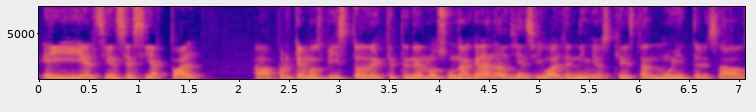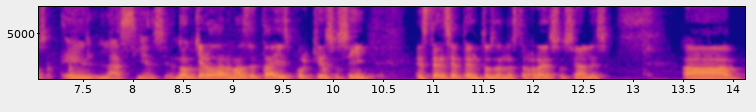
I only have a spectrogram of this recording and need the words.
y el Ciencia Sí actual, Ah, porque hemos visto de que tenemos una gran audiencia igual de niños que están muy interesados en la ciencia. No quiero dar más detalles porque eso sí, esténse atentos a nuestras redes sociales. Ah,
